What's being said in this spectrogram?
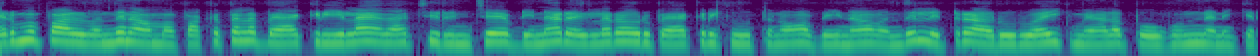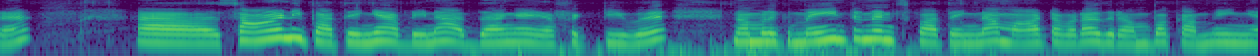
எருமைப்பால் வந்து நம்ம பக்கத்தில் பேக்கரியெல்லாம் ஏதாச்சும் இருந்துச்சு அப்படின்னா ரெகுலராக ஒரு பேக்கரிக்கு ஊற்றினோம் அப்படின்னா வந்து லிட்டர் அறுபது ரூபாய்க்கு மேலே போகும்னு நினைக்கிறேன். சாணி பார்த்தீங்க அப்படின்னா அதுதாங்க எஃபெக்டிவு நம்மளுக்கு மெயின்டெனன்ஸ் பார்த்தீங்கன்னா மாட்டை விட அது ரொம்ப கம்மிங்க.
